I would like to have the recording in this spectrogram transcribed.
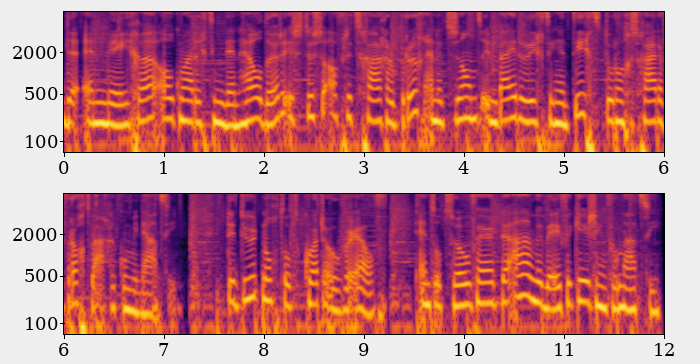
De N9, Alkmaar richting Den Helder, is tussen afrit Schagerbrug en het Zand in beide richtingen dicht door een geschaarde vrachtwagencombinatie. Dit duurt nog tot kwart over elf. En tot zover de ANWB Verkeersinformatie.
